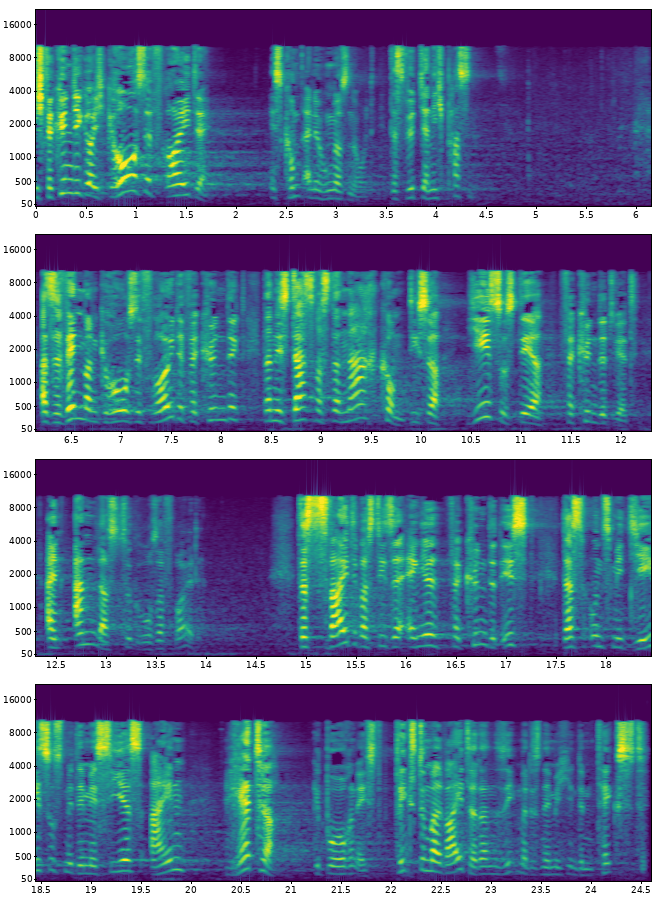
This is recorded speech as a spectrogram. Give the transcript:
Ich verkündige euch große Freude. Es kommt eine Hungersnot. Das wird ja nicht passen. Also wenn man große Freude verkündigt, dann ist das, was danach kommt, dieser Jesus, der verkündet wird, ein Anlass zu großer Freude. Das Zweite, was dieser Engel verkündet, ist, dass uns mit Jesus, mit dem Messias, ein Retter geboren ist. Klickst du mal weiter, dann sieht man das nämlich in dem Text.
